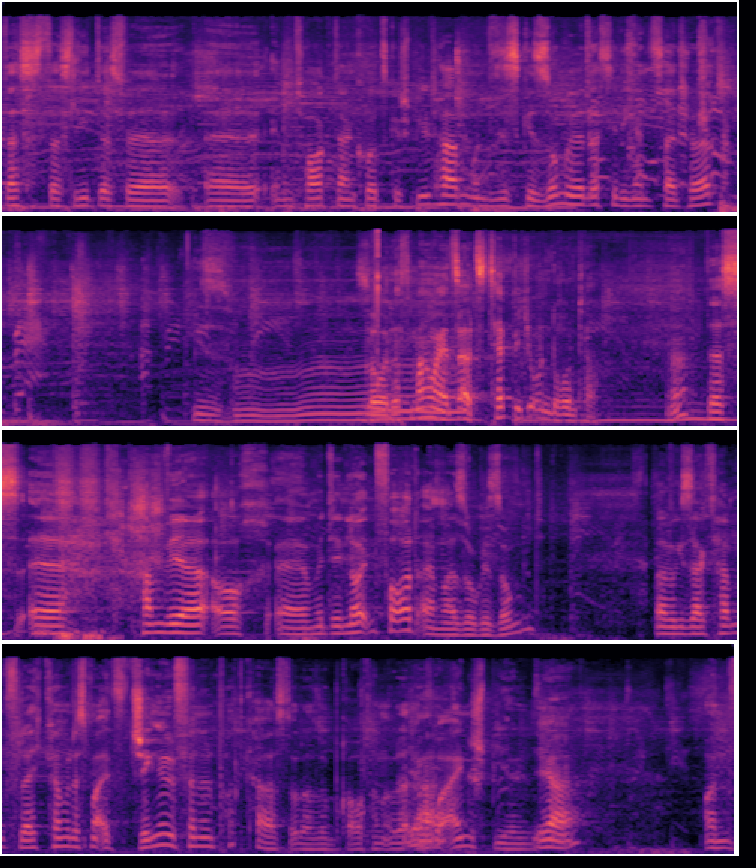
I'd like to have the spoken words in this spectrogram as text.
Das ist das Lied, das wir äh, im Talk dann kurz gespielt haben und dieses Gesumme, das ihr die ganze Zeit hört. Dieses So, das machen wir jetzt als Teppich unten drunter. Ne? Das äh, haben wir auch äh, mit den Leuten vor Ort einmal so gesummt, weil wir gesagt haben, vielleicht können wir das mal als Jingle für einen Podcast oder so brauchen oder Ja. irgendwo einspielen. Ja. Und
